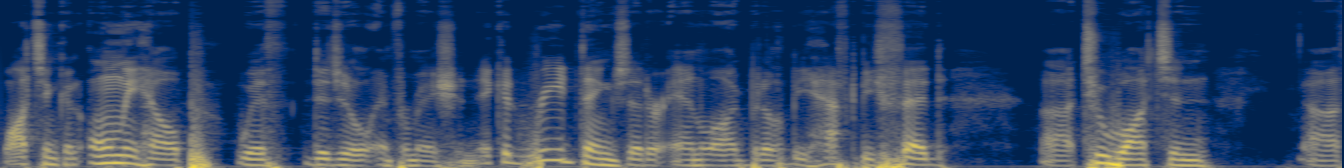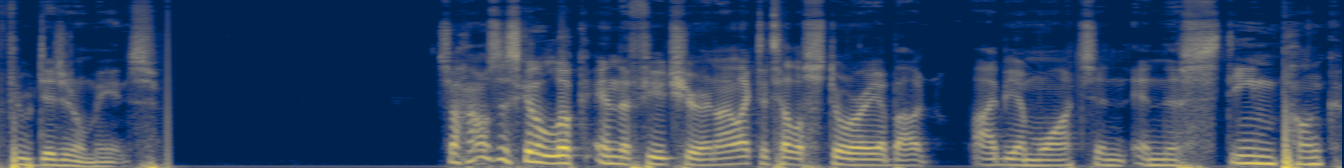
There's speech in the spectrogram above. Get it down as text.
Watson can only help with digital information. It could read things that are analog, but it'll be have to be fed uh, to Watson uh, through digital means. So how is this going to look in the future? And I like to tell a story about IBM Watson and the steampunk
